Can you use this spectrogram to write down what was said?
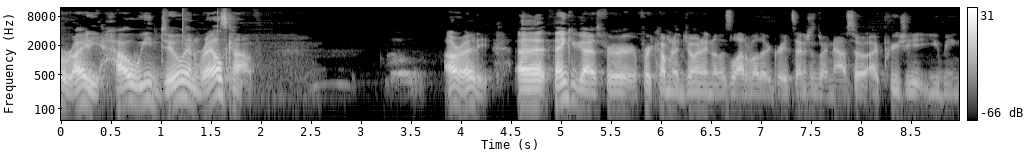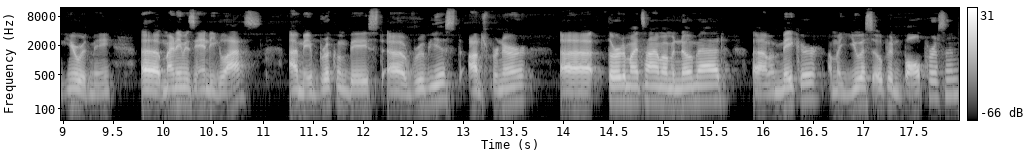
Alrighty, how we doing, RailsConf? Alrighty, uh, thank you guys for, for coming to join. I know there's a lot of other great sessions right now, so I appreciate you being here with me. Uh, my name is Andy Glass. I'm a Brooklyn-based uh, Rubyist entrepreneur. Uh, third of my time, I'm a nomad. I'm a maker. I'm a U.S. Open ball person,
